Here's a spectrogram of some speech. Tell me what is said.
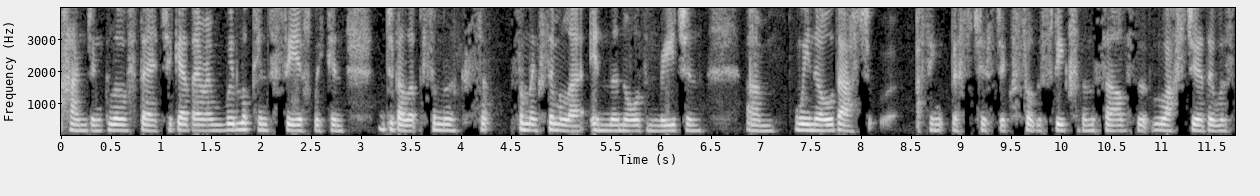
hand in glove there together, and we're looking to see if we can develop some something similar in the northern region. Um, we know that I think the statistics sort of speak for themselves. That last year there was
